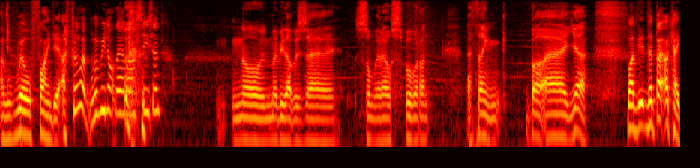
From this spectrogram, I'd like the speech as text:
I will find it. I feel like were we not there last season? No, maybe that was uh, somewhere else we were in, I think. But uh, yeah, Well, the, the be- okay,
